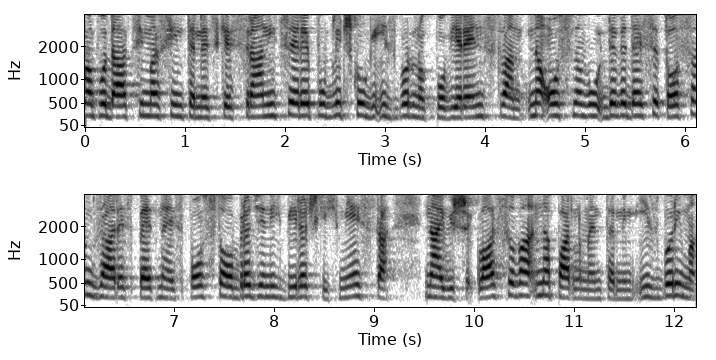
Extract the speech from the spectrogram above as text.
Prema podacima s internetske stranice Republičkog izbornog povjerenstva na osnovu 98,15% obrađenih biračkih mjesta najviše glasova na parlamentarnim izborima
